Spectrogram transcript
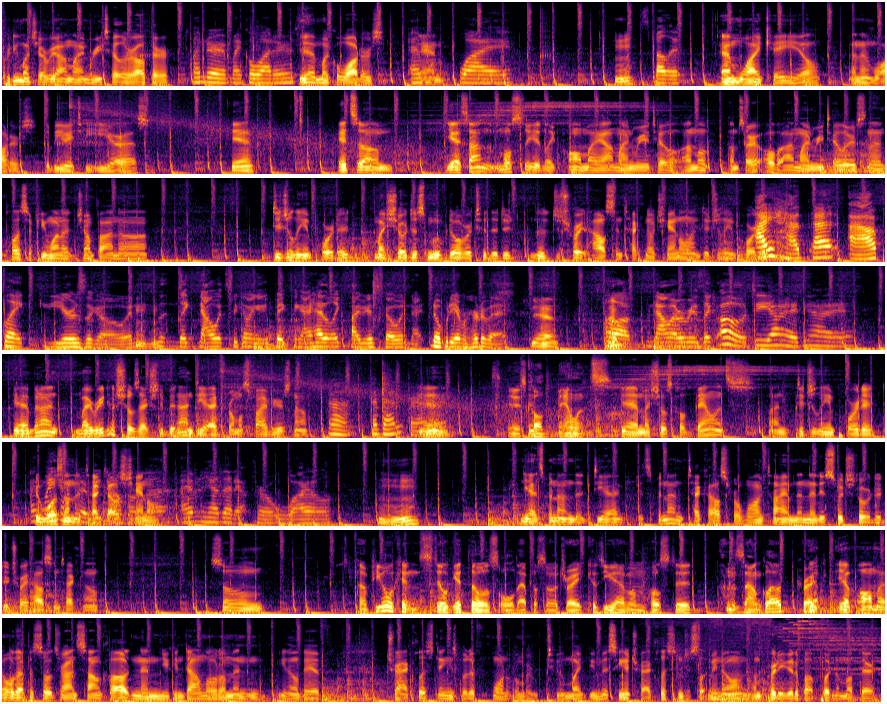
pretty much every online retailer out there. Under Mykel Waters. Yeah, Mykel Waters M Y. Hmm? Spell it. M Y K E L and then Waters, W A T E R S. Yeah, it's um, yeah, it's on mostly at like all my online retail. unlo- I'm sorry, all the online retailers, and then plus if you want to jump on uh, digitally imported. My show just moved over to the De- the Detroit House and Techno channel on digitally imported. I had that app like years ago, and Mm-hmm. like now it's becoming a big thing. I had it like five years ago, and nobody ever heard of it. yeah. I've- now everybody's like, "Oh, DI, DI." yeah, I've been on my radio show's actually been on DI for almost five years now. Uh, I've had it forever. Yeah. And it's called Balance. Yeah, my show's called Balance on digitally imported. I it was on the Tech House channel. that. I haven't had that app for a while. Mm-hmm. Yeah, it's been on the DI. It's been on Tech House for a long time. Then they just switched over to Detroit House and Techno. So Now, people can still get those old episodes, right? Because you have them hosted on the SoundCloud, correct? Yep, yep, all my old episodes are on SoundCloud, and then you can download them, and you know they have track listings. But if one of them or two might be missing a track listing, just let me know. And I'm pretty good about putting them up there.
